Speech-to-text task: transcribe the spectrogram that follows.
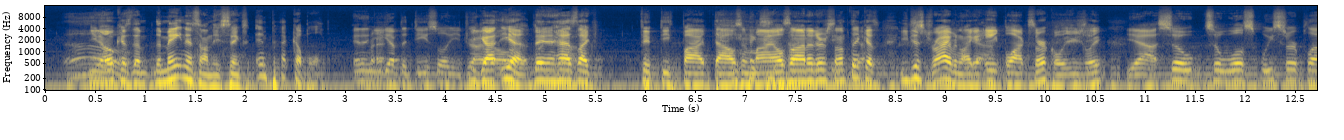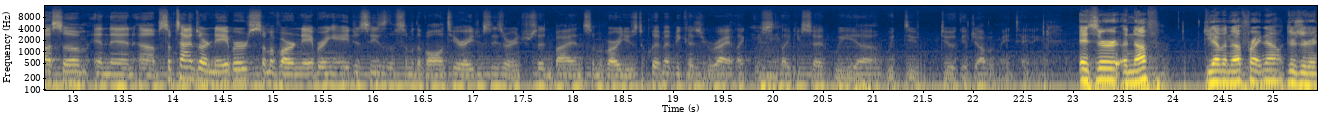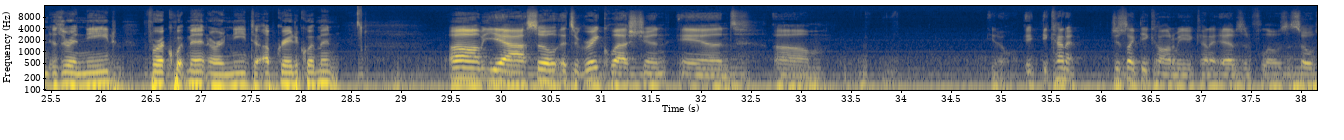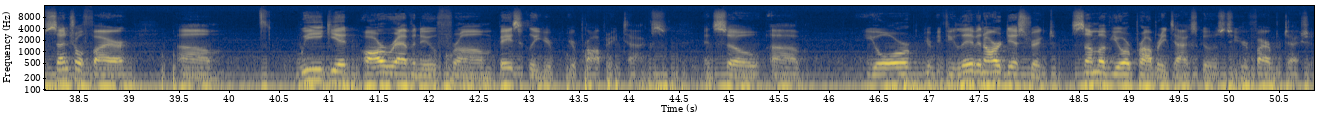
You know, because Oh. the, the maintenance on these things impeccable. And then Right. you have the diesel. You You drive. got all yeah, then it has yeah. like fifty five thousand miles on it or something, yeah. because you just drive in like an eight block circle usually. Yeah, so so we'll we surplus them, and then um, sometimes our neighbors, some of our neighboring agencies, some of the volunteer agencies, are interested in buying some of our used equipment because you're right, like we s- like you said, we uh, we do do a good job of maintaining Is there enough? Do you have enough right now? Is there is there a need for equipment or a need to upgrade equipment? Um, yeah, so it's a great question, and um, it, it kind of just like the economy, it kind of ebbs and flows. And so Central Fire, um, we get our revenue from basically your, your property tax, and so um, your, your if you live in our district, some of your property tax goes to your fire protection.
